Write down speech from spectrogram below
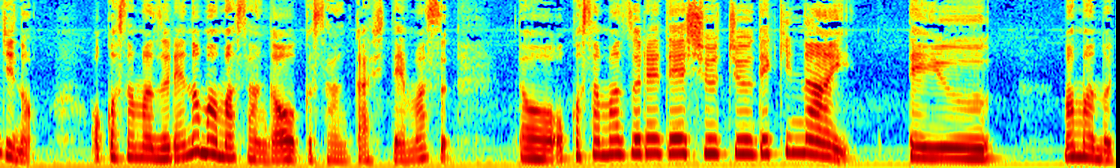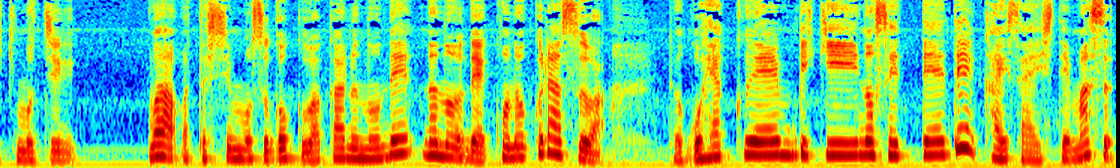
児のお子様連れのママさんが多く参加してます。とお子様連れで集中できないっていうママの気持ちは私もすごくわかるので、なのでこのクラスは500円引きの設定で開催してます。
